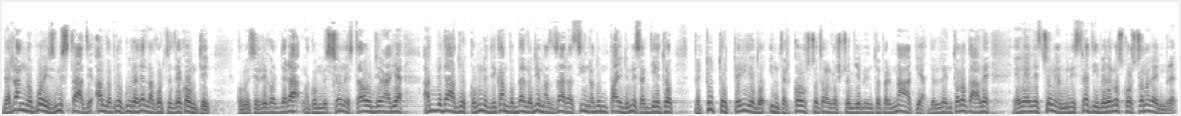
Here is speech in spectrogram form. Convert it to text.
verranno poi smistati alla Procura della Corte dei Conti. Come si ricorderà, la Commissione straordinaria ha guidato il Comune di Campobello di Mazzara sino ad un paio di mesi addietro per tutto il periodo intercorso tra lo scioglimento per mafia dell'ente locale e le elezioni amministrative dello scorso novembre.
